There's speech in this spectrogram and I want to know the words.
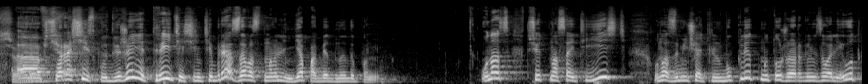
всё, э, я- Всероссийского движения 3 сентября за восстановление Дня Победы над Японией. У нас все это на сайте есть, у нас замечательный буклет мы тоже организовали. И вот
